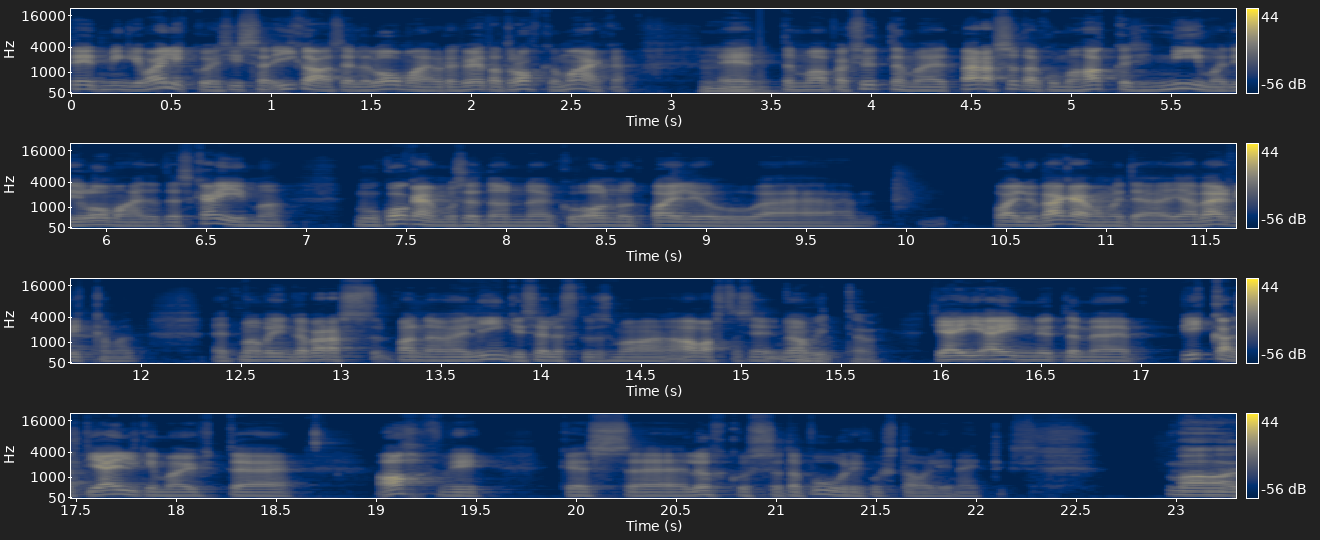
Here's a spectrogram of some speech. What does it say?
teed mingi valiku ja siis sa iga selle looma juures veedad rohkem aega mm.. et ma peaks ütlema, et pärast seda, kui ma hakkasin niimoodi loomaaedades käima, mu kogemused on nagu olnud palju äh,, palju vägevamad ja, ja värvikamad. et ma võin ka pärast panna ühe lingi sellest, kuidas ma avastasin, noh, jäi, jäin, ütleme pikalt jälgima ühte ahvi, kes äh, lõhkus seda puuri, kus ta oli näiteks. Ma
